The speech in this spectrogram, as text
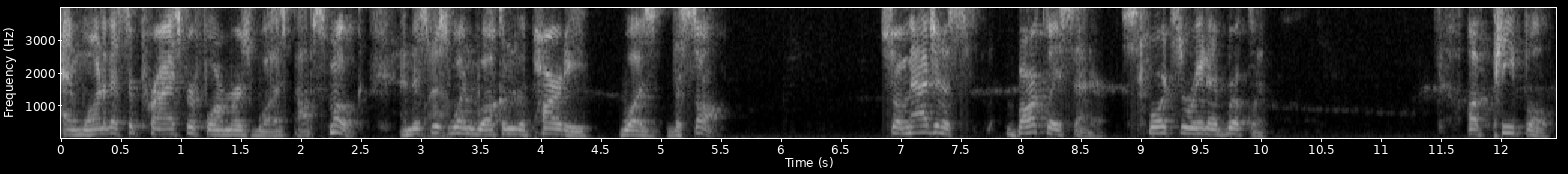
And one of the surprise performers was Pop Smoke. And this wow. was when Welcome to the Party was the song. So imagine a Barclays Center, sports arena in Brooklyn, of people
